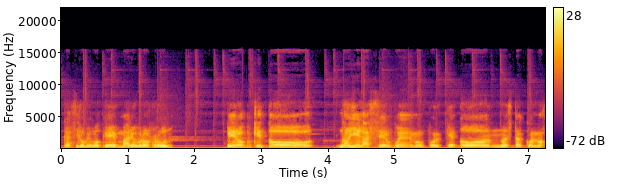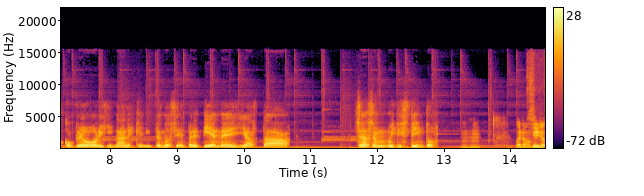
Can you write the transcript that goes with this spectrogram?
casi lo mismo que Mario Bros. Run, pero que no, no llega a ser bueno porque no, no está con los complejos originales que Nintendo siempre tiene y hasta se hace muy distinto. Bueno, Sí. yo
